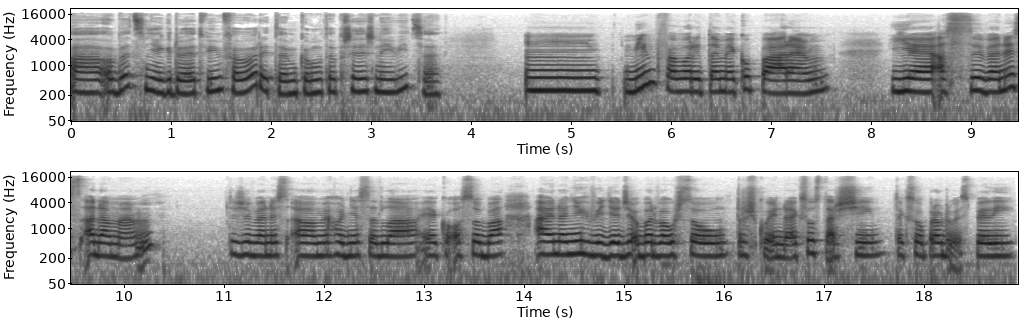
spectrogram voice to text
A obecně, kdo je tvým favoritem, komu to přeješ nejvíce? Mm, mým favoritem jako párem je asi Venice s Adamem, takže Venice um, je hodně sedla jako osoba a je na nich vidět, že oba dva už jsou trošku jinde. Jak jsou starší, tak jsou opravdu vyspělí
